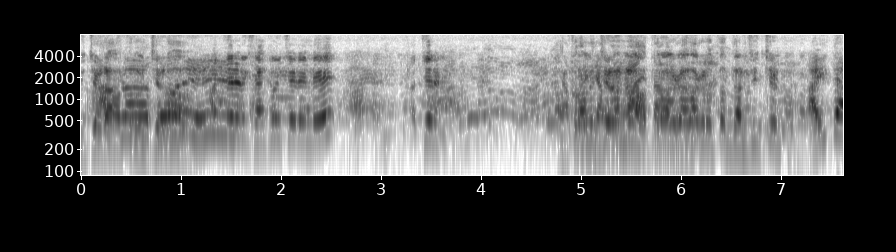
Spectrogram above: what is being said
ఇచ్చాడా? అప్పుడు ఇచ్చాడా? అర్జునుడికి శంఖం ఇచ్చాడండి. అర్జునుడికి అత్రాలు ఇచ్చాడన్నా అత్రాలు కాదు అక్కడ వస్తే దర్శించాడు. అయితే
